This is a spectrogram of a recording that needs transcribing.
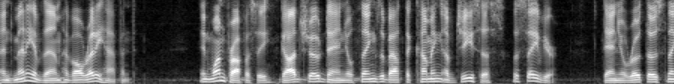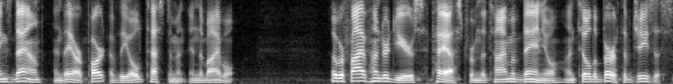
and many of them have already happened. In one prophecy, God showed Daniel things about the coming of Jesus, the Savior. Daniel wrote those things down, and they are part of the Old Testament in the Bible. Over 500 years passed from the time of Daniel until the birth of Jesus.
